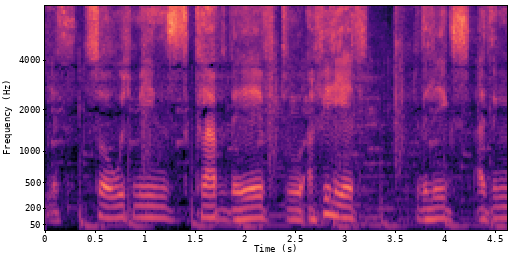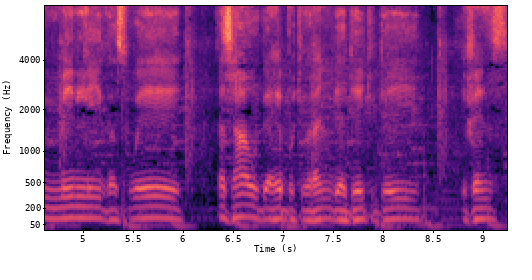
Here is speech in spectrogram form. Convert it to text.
Yes. So, which means clubs they have to affiliate to the leagues. I think mainly that's where that's how they're able to run their day-to-day events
